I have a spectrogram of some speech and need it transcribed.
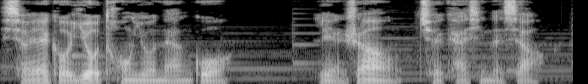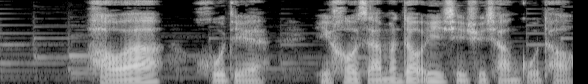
小野狗又痛又难过，脸上却开心的笑：“好啊，蝴蝶，以后咱们都一起去抢骨头。”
